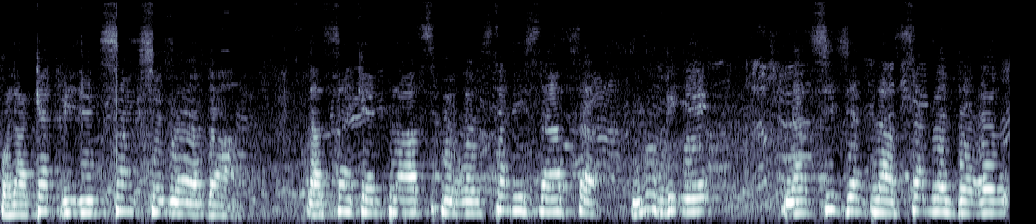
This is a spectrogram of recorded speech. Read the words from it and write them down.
Voilà, 4 minutes 5 secondes. La cinquième place pour Stanislas Louvrier. La sixième place, Samuel Doreux.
